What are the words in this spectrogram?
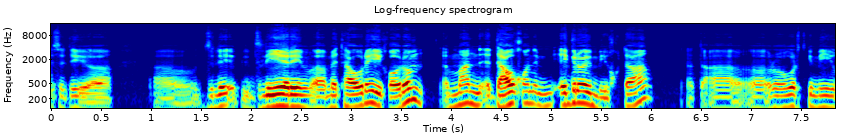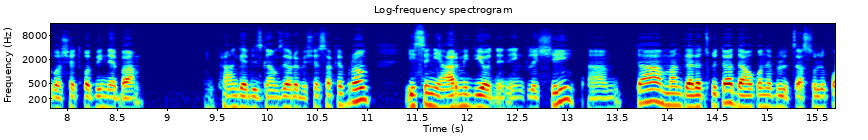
ესეთი ძლიერი მეტაური იყო რომ მან დაუყოვნე ეგრევე მიხვდა როგორც კი მიიღო შეტყობინება ფრანგების გამგზავრების შესახებ რომ ისინი არ მიდიოდნენ ინგლისში და მან გადაწყვიტა დაუყოვნებლივ წასულიყო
